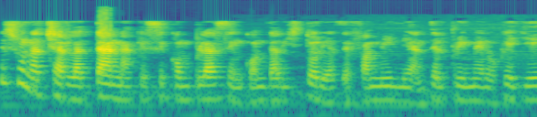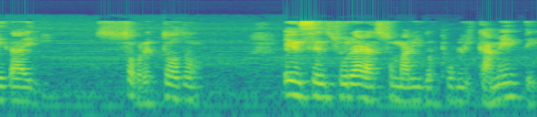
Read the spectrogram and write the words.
Es una charlatana que se complace en contar historias de familia ante el primero que llega y, sobre todo, en censurar a su marido públicamente,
